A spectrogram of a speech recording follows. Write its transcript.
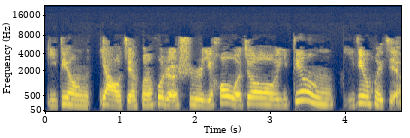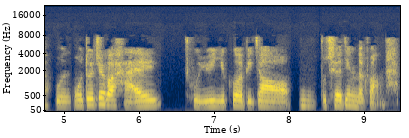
一定要结婚，或者是以后我就一定一定会结婚。我对这个还处于一个比较嗯不确定的状态。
